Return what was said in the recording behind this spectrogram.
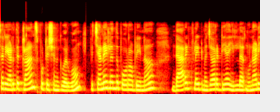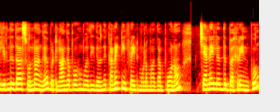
சரி அடுத்து டிரான்ஸ்போர்ட்டேஷனுக்கு வருவோம். இப்போ சென்னையிலேருந்து போகிறோம் அப்படின்னா டைரக்ட் ஃப்ளைட் மெஜாரிட்டியாக இல்லை. முன்னாடி இருந்ததா சொன்னாங்க பட் நாங்கள் போகும்போது இது வந்து கனெக்டிங் ஃப்ளைட் மூலமாக தான் போனோம். சென்னையிலேருந்து பஹ்ரைனுக்கும்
